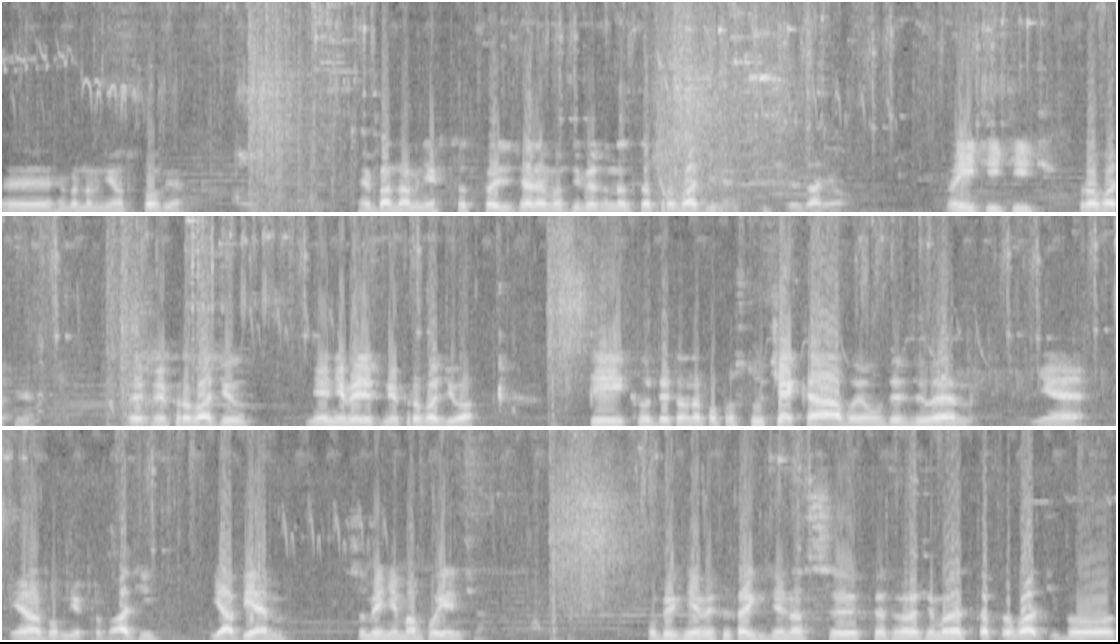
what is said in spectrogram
Yy, chyba nam nie odpowie. Chyba nam nie chce odpowiedzieć, ale możliwe, że nas zaprowadzi, więc idźmy za nią. No idź, idź, idź. Prowadź mnie. Będziesz mnie prowadził? Nie, nie będziesz mnie prowadziła. Ty, kurde, to ona po prostu ucieka, bo ją uderzyłem. Nie, nie, albo mnie prowadzi? Ja wiem? W sumie nie mam pojęcia. Pobiegniemy tutaj, gdzie nas y, w każdym razie moletka prowadzi, bo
